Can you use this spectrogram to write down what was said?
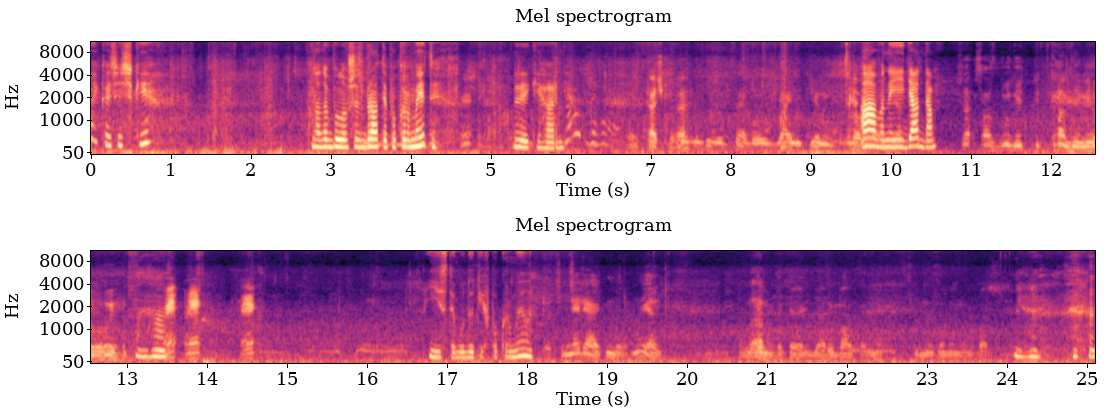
Ой, качечки. Треба було щось брати, покормити. Диви, які гарні. Качки, я кинув. А, вони їдять, так? Да? Зараз будуть під камнями ловити. Ага. Їсти будуть їх покормили. Ныряють не можуть. Ну як? Ладно, таке, як для рибалки, вони сильно за мене не бачать. Ага.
